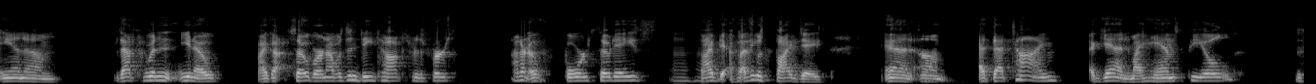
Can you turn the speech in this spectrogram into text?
And um, that's when, you know, I got sober and I was in detox for the first, I don't know, four or so days Mhm. five days. I think it was five days. And um, at that time, again, my hands peeled, the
